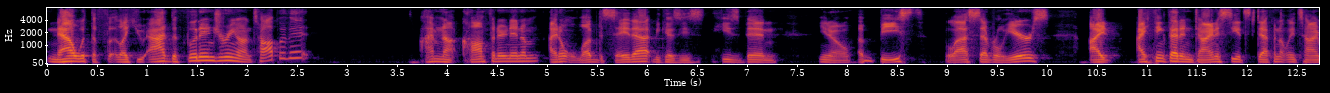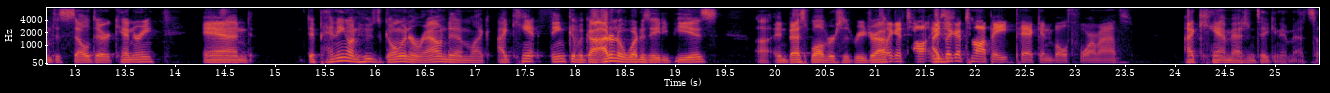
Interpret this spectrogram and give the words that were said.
now with the foot, like you add the foot injury on top of it, I'm not confident in him. I don't love to say that because he's he's been, you know, a beast the last several years. I I think that in dynasty it's definitely time to sell Derrick Henry and depending on who's going around him, like I can't think of a guy. I don't know what his ADP is uh, in best ball versus redraft. Like a top, he's just, like a top eight pick in both formats. I can't imagine taking him as,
